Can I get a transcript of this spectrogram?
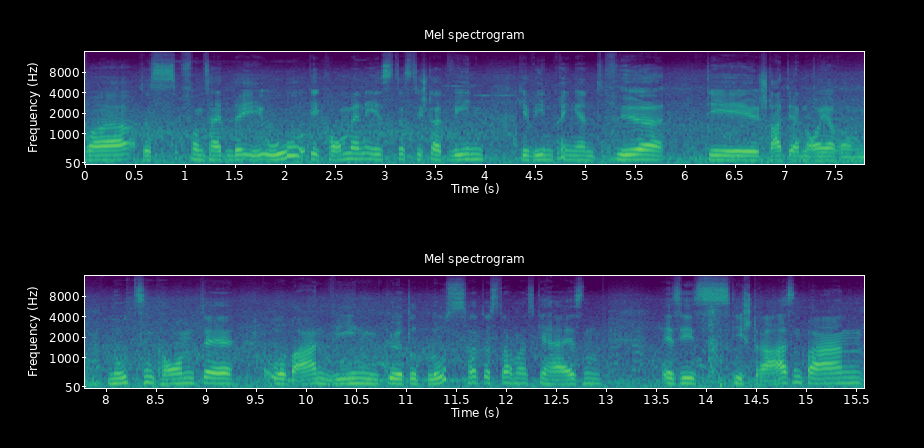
war, das von Seiten der EU gekommen ist, dass die Stadt Wien gewinnbringend für die Stadterneuerung nutzen konnte. Urban Wien Gürtel Plus hat das damals geheißen. Es ist die Straßenbahn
